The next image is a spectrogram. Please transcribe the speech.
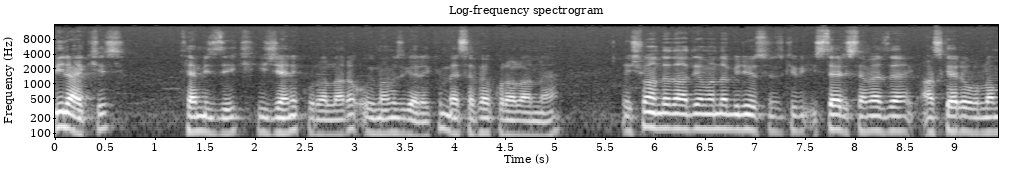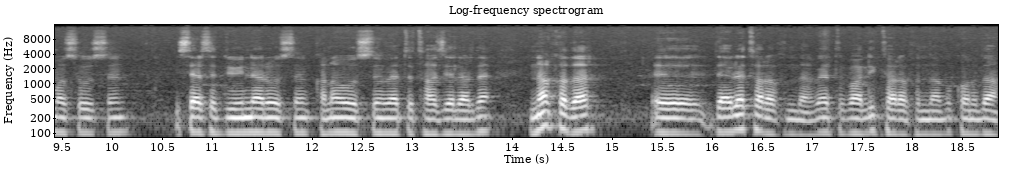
Bilakis temizlik, hijyenik kurallara uymamız gerekiyor. Mesafe kurallarına. E şu anda da Adıyaman'da biliyorsunuz ki ister istemez de askeri uğurlaması olsun, isterse düğünler olsun, kana olsun ve de taziyelerde ne kadar e, devlet tarafından ve de valilik tarafından bu konuda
